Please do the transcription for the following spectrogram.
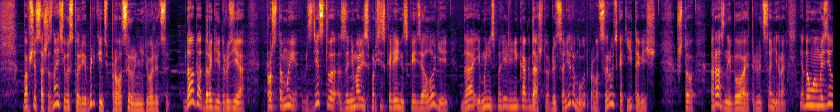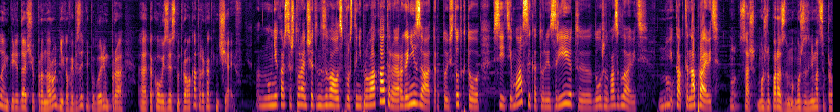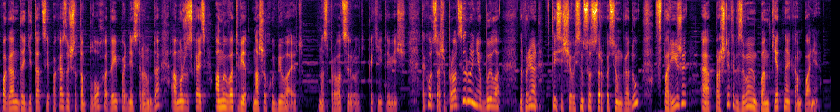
Вообще, Саша, знаете, в истории были какие-нибудь провоцирования революции? Да, да, дорогие друзья, Просто мы с детства занимались марксистско-ленинской идеологией, да, и мы не смотрели никогда, что революционеры могут провоцировать какие-то вещи, что разные бывают революционеры. Я думаю, мы сделаем передачу про народников, обязательно поговорим про э, такого известного провокатора, как Нечаев. Ну, мне кажется, что раньше это называлось просто не провокатор, а организатор, то есть тот, кто все эти массы, которые зреют, э, должен возглавить ну, и как-то направить. Ну, Саш, можно по-разному. Можно заниматься пропагандой, агитацией, показывать, что там плохо, да, и поднять страну, да. А можно сказать, а мы в ответ, наших убивают нас провоцируют какие-то вещи. Так вот, Саша, провоцирование было, например, в 1848 году в Париже э, прошли так называемая банкетная кампания –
